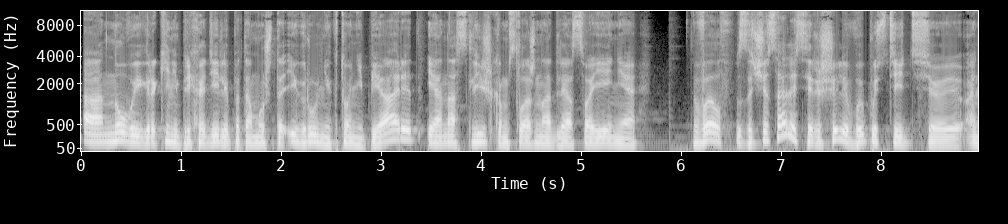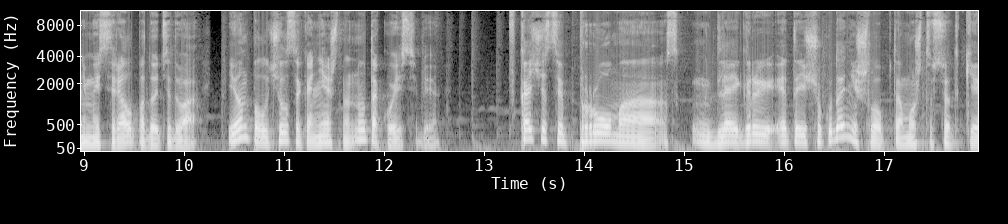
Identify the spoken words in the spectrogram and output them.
а новые игроки не приходили, потому что игру никто не пиарит, и она слишком сложна для освоения, Valve зачесались и решили выпустить э, аниме-сериал по Dota 2. И он получился, конечно, ну такой себе. В качестве промо для игры это еще куда не шло, потому что все-таки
